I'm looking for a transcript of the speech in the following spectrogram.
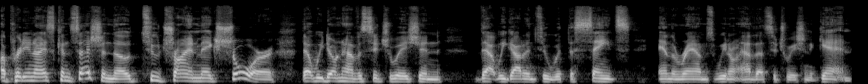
a pretty nice concession though to try and make sure that we don't have a situation that we got into with the Saints and the Rams. We don't have that situation again.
